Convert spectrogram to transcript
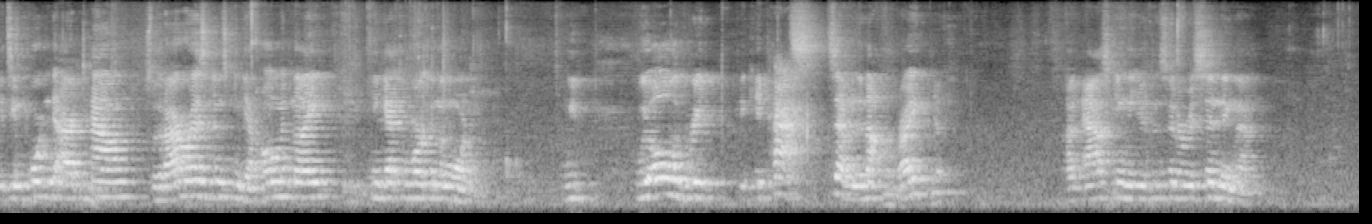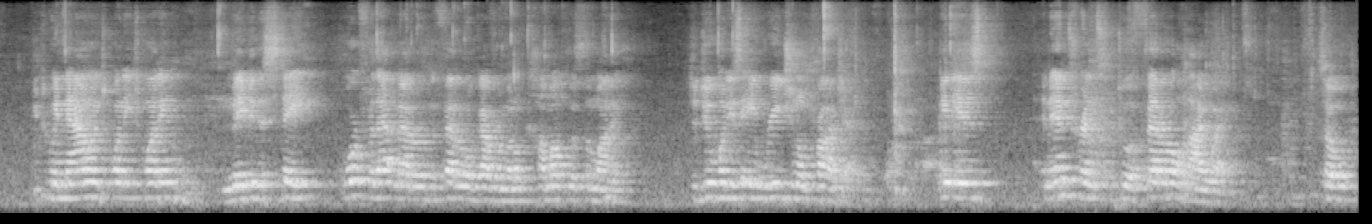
It's important to our town so that our residents can get home at night, and get to work in the morning. We, we all agree, it, it passed seven to nothing, right? Yep. I'm asking that you consider rescinding that. Between now and 2020, maybe the state, or for that matter, the federal government will come up with the money to do what is a regional project. It is an entrance to a federal highway. So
